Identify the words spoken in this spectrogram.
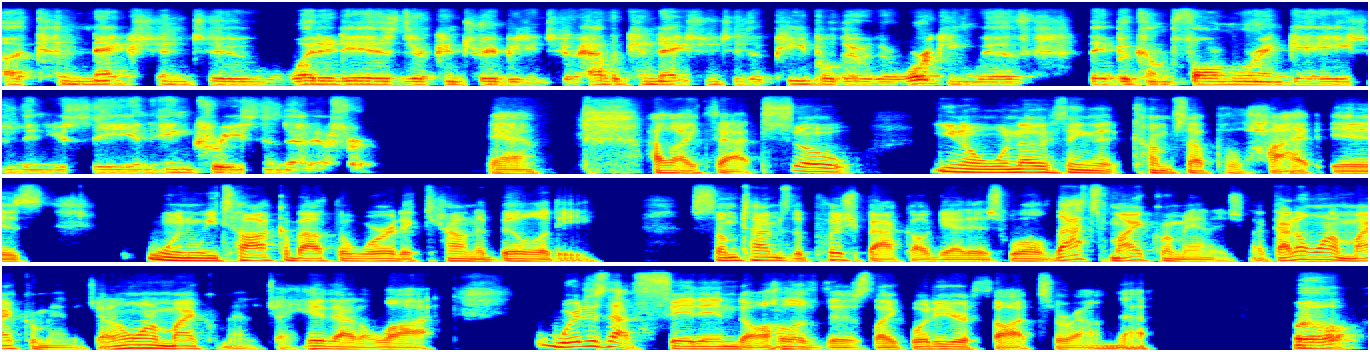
a connection to what it is they're contributing to, have a connection to the people that they're working with, they become far more engaged. And then you see an increase in that effort. Yeah, I like that. So, you know, one other thing that comes up a lot is when we talk about the word accountability, sometimes the pushback I'll get is, well, that's micromanage. Like, I don't want to micromanage. I don't want to micromanage. I hear that a lot. Where does that fit into all of this? Like, what are your thoughts around that? Well,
